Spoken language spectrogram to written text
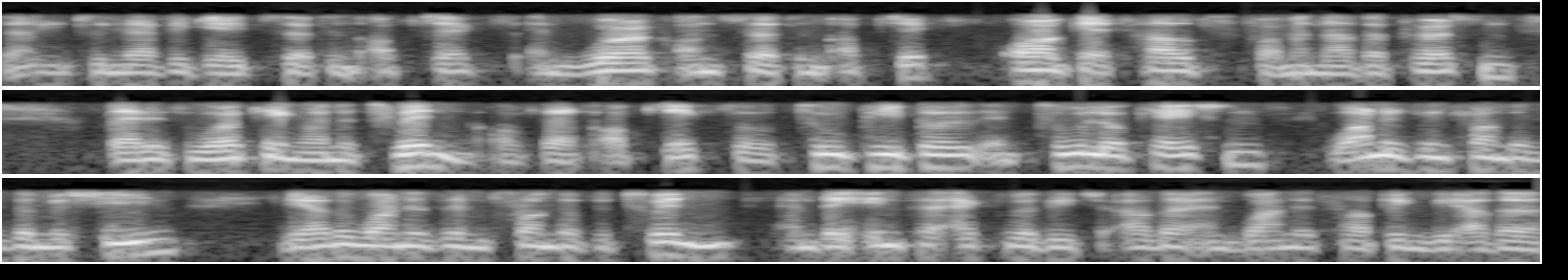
them to navigate certain objects and work on certain objects, or get help from another person that is working on a twin of that object. So two people in two locations. One is in front of the machine, The other one is in front of the twin, and they interact with each other, and one is helping the other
